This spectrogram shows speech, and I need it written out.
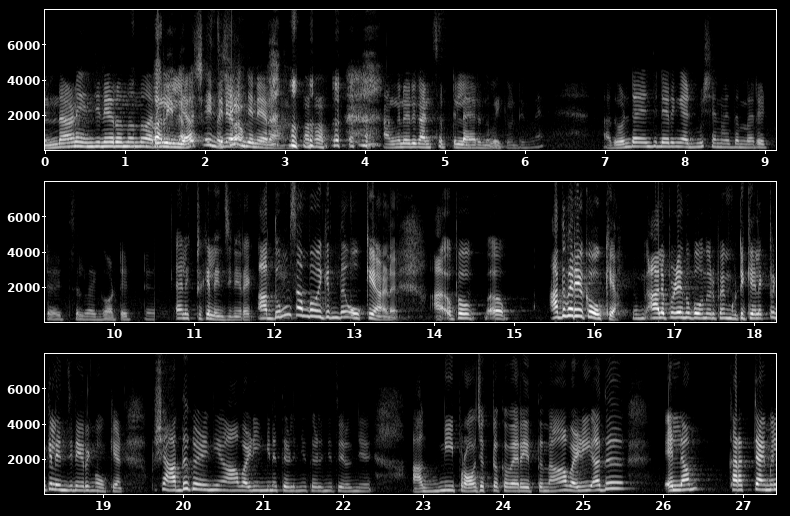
എന്താണ് എഞ്ചിനീയർ എന്നൊന്നും അറിയില്ല. എഞ്ചിനീയർ ആണ്. അങ്ങനെ ഒരു കൺസെപ്റ്റിലായിരുന്നു പോയിക്കൊണ്ടിരുന്നത് അതുകൊണ്ട് engineering admission with merit it's I got it electrical engineering അതും സംഭവിക്കുന്നത് ഓക്കെയാണ് ഇപ്പോൾ അതുവരെയൊക്കെ ഓക്കെയാ. ആലപ്പുഴയിൽ നിന്ന് പോകുന്ന ഒരു പെൺകുട്ടിക്ക് ഇലക്ട്രിക്കൽ എഞ്ചിനീയറിംഗ് ഓക്കെയാണ്. പക്ഷെ അത് കഴിഞ്ഞ് ആ വഴി ഇങ്ങനെ തെളിഞ്ഞ് തെളിഞ്ഞ് തെളിഞ്ഞ് അഗ്നി പ്രോജക്റ്റൊക്കെ വരെ എത്തുന്ന ആ വഴി അത് എല്ലാം കറക്റ്റ് ടൈമിൽ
